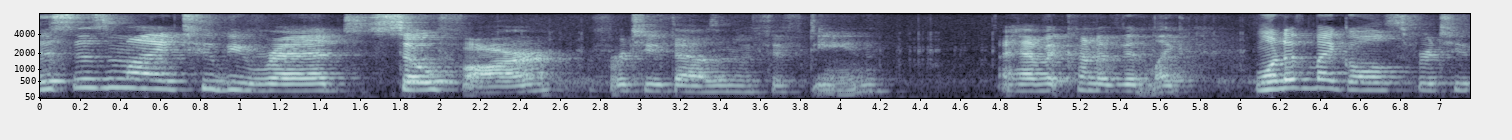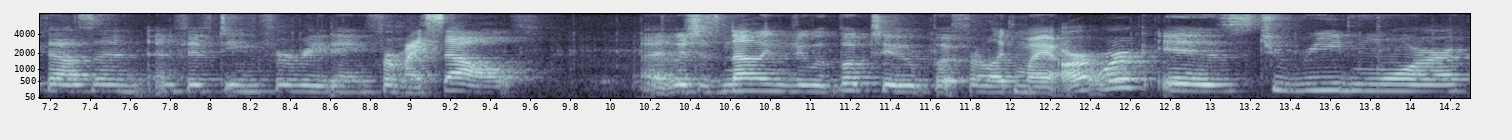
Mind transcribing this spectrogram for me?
This is my to be read so far for 2015. I have it kind of in like one of my goals for 2015 for reading for myself, uh, which has nothing to do with booktube, but for like my artwork, is to read more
